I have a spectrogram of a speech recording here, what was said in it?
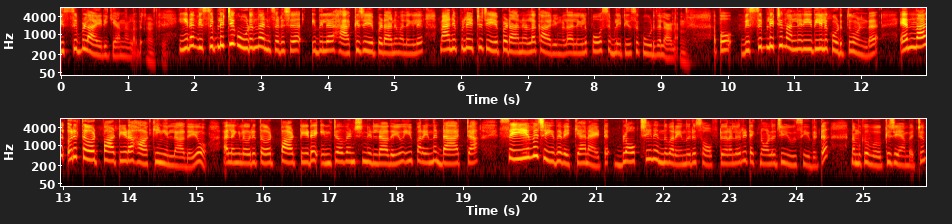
വിസിബിൾ ആയിരിക്കുക എന്നുള്ളത്. ഇങ്ങനെ വിസിബിലിറ്റി കൂടുന്നതനുസരിച്ച് ഇതിൽ ഹാക്ക് ചെയ്യപ്പെടാനും അല്ലെങ്കിൽ മാനിപ്പുലേറ്റ് ചെയ്യപ്പെടാനുള്ള കാര്യങ്ങൾ അല്ലെങ്കിൽ പോസിബിലിറ്റീസ് കൂടുതലാണ്. അപ്പോൾ വിസിബിലിറ്റി നല്ല രീതിയിൽ കൊടുത്തുകൊണ്ട് എന്നാൽ ഒരു തേർഡ് പാർട്ടിയുടെ ഹാക്കിംഗ് ഇല്ലാതെയോ അല്ലെങ്കിൽ ഒരു തേർഡ് പാർട്ടിയുടെ ഇന്റർവെൻഷൻ ഇല്ലാതെയോ ഈ പറയുന്ന ഡാറ്റ സേവ് ചെയ്ത് വെക്കാനായിട്ട് ബ്ലോക്ക് ചെയിൻ എന്ന് പറയുന്ന ഒരു സോഫ്റ്റ്വെയർ അല്ലെങ്കിൽ ഒരു ടെക്നോളജി യൂസ് ചെയ്തിട്ട് നമുക്ക് വർക്ക് ചെയ്യാൻ പറ്റും.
